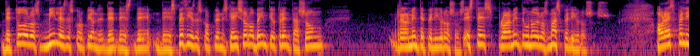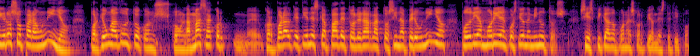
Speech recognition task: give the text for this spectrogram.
de todos los miles de escorpiones, de, especies de escorpiones que hay, solo 20 o 30 son realmente peligrosos. Este es probablemente uno de los más peligrosos. Ahora es peligroso para un niño, porque un adulto con, la masa eh, corporal que tiene es capaz de tolerar la toxina, pero un niño podría morir en cuestión de minutos si es picado por un escorpión de este tipo.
